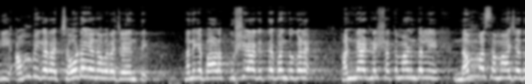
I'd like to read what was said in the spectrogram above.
ಈ ಅಂಬಿಗರ ಚೌಡಯ್ಯನವರ ಜಯಂತಿ. ನನಗೆ ಬಹಳ ಖುಷಿ ಆಗುತ್ತೆ ಬಂಧುಗಳೇ. ಹನ್ನೆರಡನೇ ಶತಮಾನದಲ್ಲಿ ನಮ್ಮ ಸಮಾಜದ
